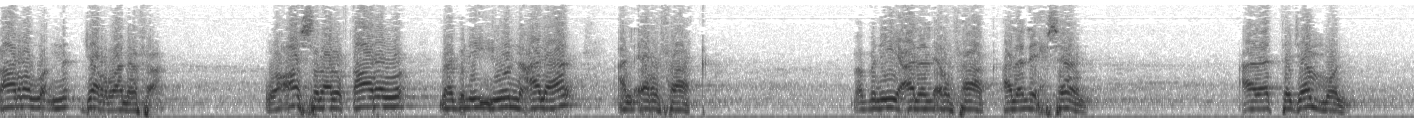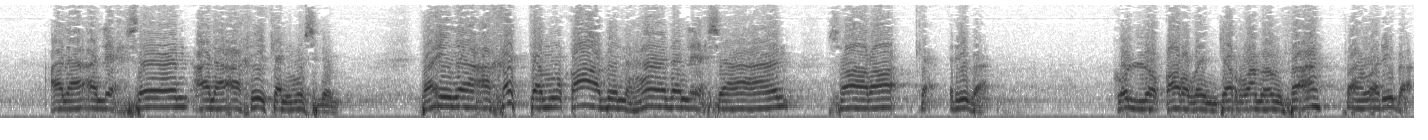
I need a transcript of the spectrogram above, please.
قرض جر نفع. وأصل القرض مبني على الإرفاق. مبني على الإرفاق على الإحسان على التجمل على الإحسان على أخيك المسلم. فإذا أخذت مقابل هذا الإحسان صار ربا كل قرض جر منفعة فهو ربا.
